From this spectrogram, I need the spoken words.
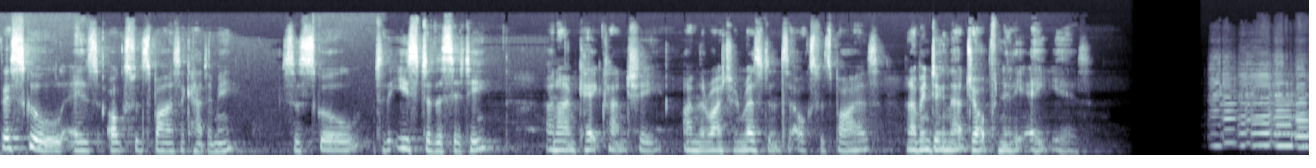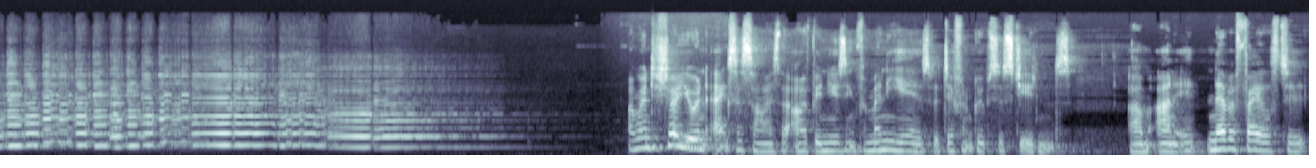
This school is Oxford Spires Academy. It's a school to the east of the city, and I'm Kate Clanchy. I'm the writer in residence at Oxford Spires, and I've been doing that job for nearly eight years. I'm going to show you an exercise that I've been using for many years with different groups of students, um, and it never fails to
